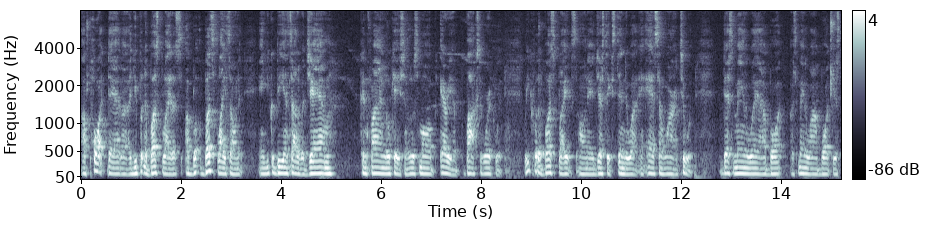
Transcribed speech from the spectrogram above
a part that uh, you put a butt splice, a butt splice on it and you could be inside of a jam confined location, a little small area, box to work with. We put a butt splice on there just to extend the wire and add some wire to it. That's mainly why I bought. That's mainly why I bought this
